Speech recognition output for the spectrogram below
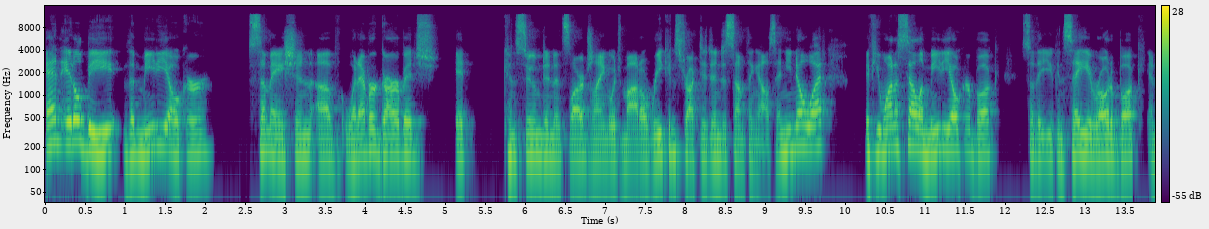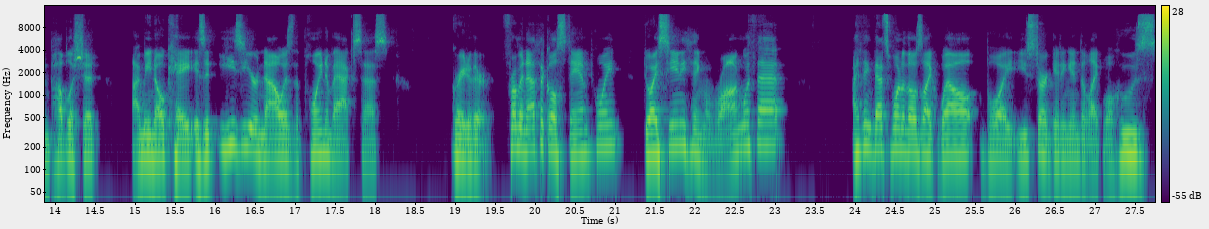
and it'll be the mediocre summation of whatever garbage it consumed in its large language model reconstructed into something else and you know what if you want to sell a mediocre book so that you can say you wrote a book and publish it. I mean, okay, is it easier now Is the point of access greater there? From an ethical standpoint, do I see anything wrong with that? I think that's one of those like, well, boy, you start getting into like, well, whose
